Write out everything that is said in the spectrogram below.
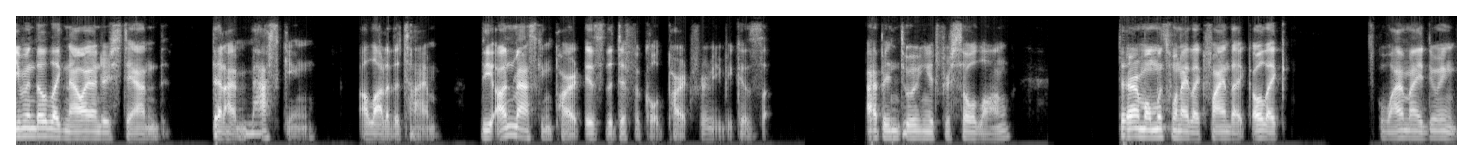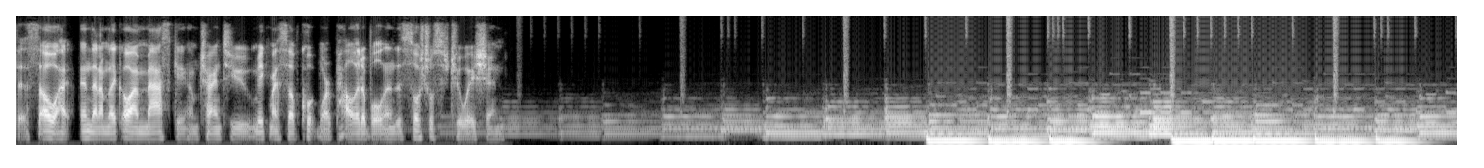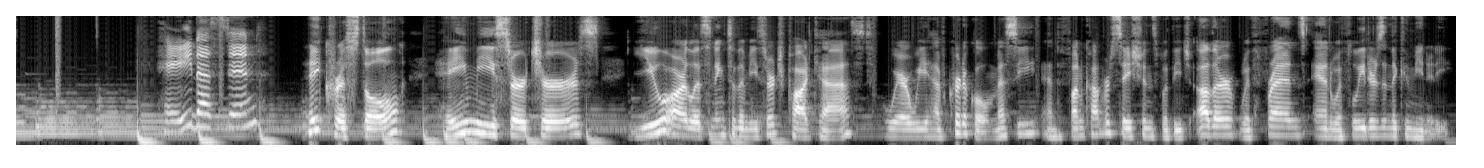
even though like now I understand that I'm masking a lot of the time, the unmasking part is the difficult part for me because I've been doing it for so long. There are moments when I like find like, oh, like, why am I doing this? Oh, I, and then I'm like, oh, I'm masking. I'm trying to make myself quote more palatable in this social situation. Hey, Dustin. Hey, Krystle. Hey, me searchers. You are listening to the Me Search podcast, where we have critical, messy, and fun conversations with each other, with friends, and with leaders in the community.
